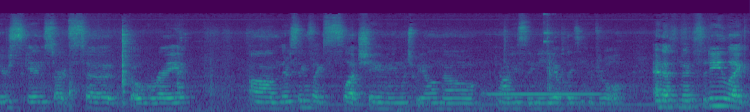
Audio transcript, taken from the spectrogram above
your skin starts to go gray. Um, there's things like slut shaming, which we all know, and obviously media plays a huge role. And ethnicity, like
